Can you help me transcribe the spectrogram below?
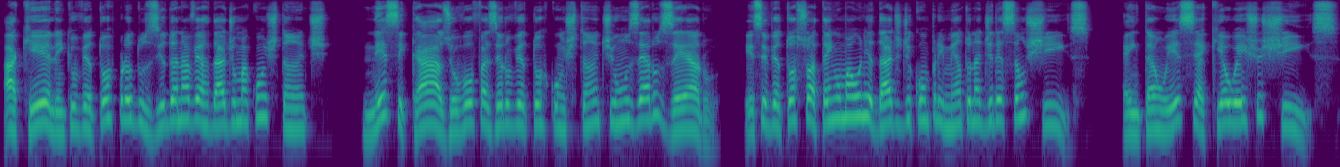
aquele em que o vetor produzido é, na verdade, uma constante. Nesse caso, eu vou fazer o vetor constante 1, 0, 0, esse vetor só tem uma unidade de comprimento na direção x. Então, esse aqui é o eixo x.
